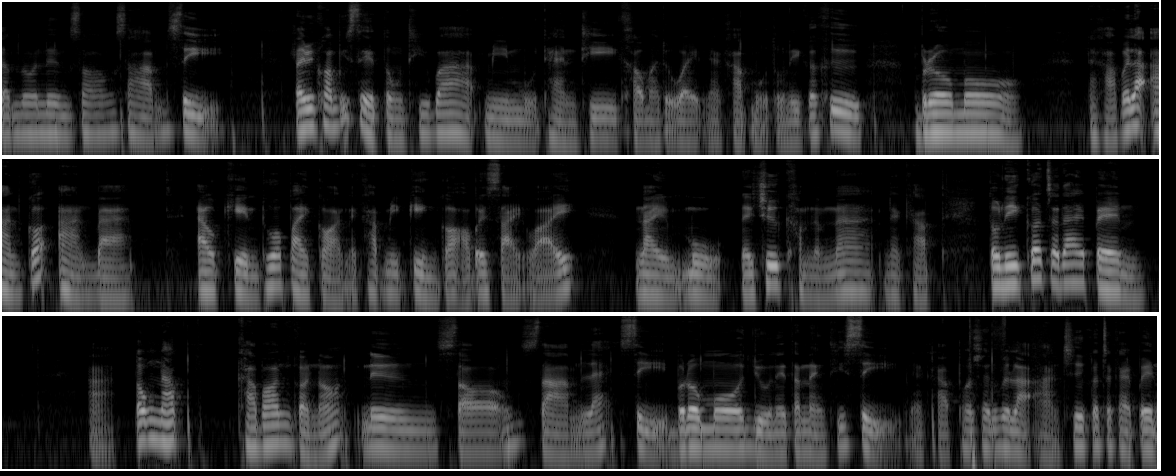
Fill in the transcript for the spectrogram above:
จำนวน 1 2 3 4 แต่มีความพิเศษตรงที่ว่ามีหมู่แทนที่เข้ามาด้วยนะครับ หมู่ตรงนี้ก็คือโบรโมนะครับ เวลาอ่านก็อ่านแบบแอลเคนทั่วไปก่อนนะครับ มีกิ่งก็เอาไปใส่ไว้ในหมู่ในชื่อคำนำหน้านะครับ ตรงนี้ก็จะได้เป็น ต้องนับคาร์บอนก่อนเนาะ1 2 3และ4โบรโมอยู่ในตำแหน่งที่4นะครับ เพราะฉะนั้นเวลาอ่านชื่อก็จะกลายเป็น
